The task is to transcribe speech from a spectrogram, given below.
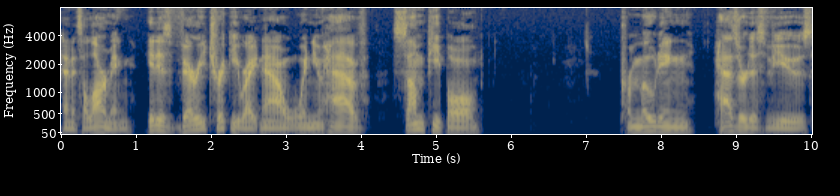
And it's alarming. It is very tricky right now when you have some people promoting hazardous views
